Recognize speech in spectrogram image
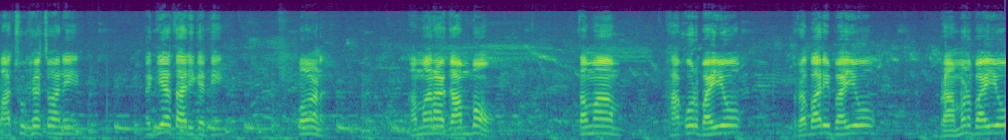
પાછું ખેંચવાની અગિયાર તારીખ હતી. પણ અમારા ગામમાં તમામ ઠાકોર ભાઈઓ, રબારી ભાઈઓ, બ્રાહ્મણ ભાઈઓ,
